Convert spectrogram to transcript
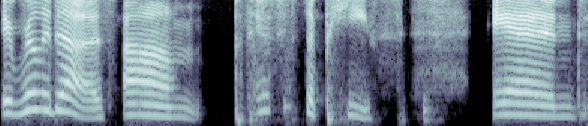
it really does. Um, but there's just a peace. And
